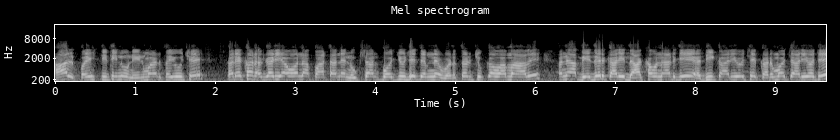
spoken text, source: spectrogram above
હાલ પરિસ્થિતિનું નિર્માણ થયું છે. ખરેખર અગરિયાઓના પાટાને નુકસાન પહોંચ્યું છે, તેમને વળતર ચૂકવવામાં આવે અને આ બેદરકારી દાખવનાર જે અધિકારીઓ છે, કર્મચારીઓ છે,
